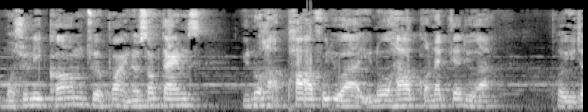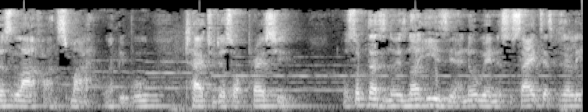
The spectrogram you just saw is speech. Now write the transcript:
We must really come to a point. You know, sometimes you know how powerful you are, you know how connected you are, but you just laugh and smile when people try to just oppress you. But sometimes you know it's not easy. I know we're in a society, especially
